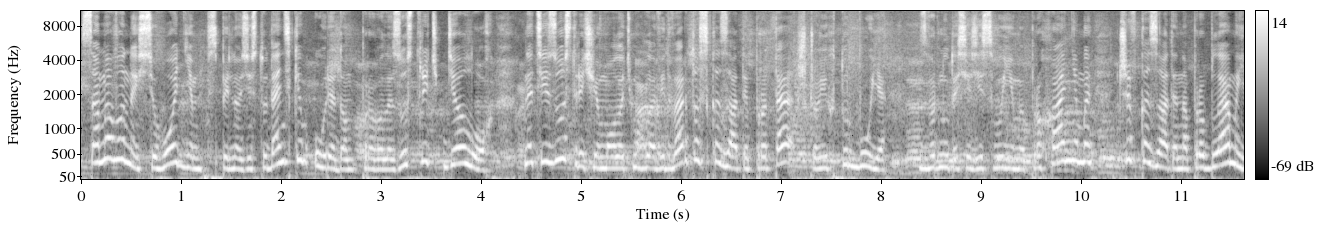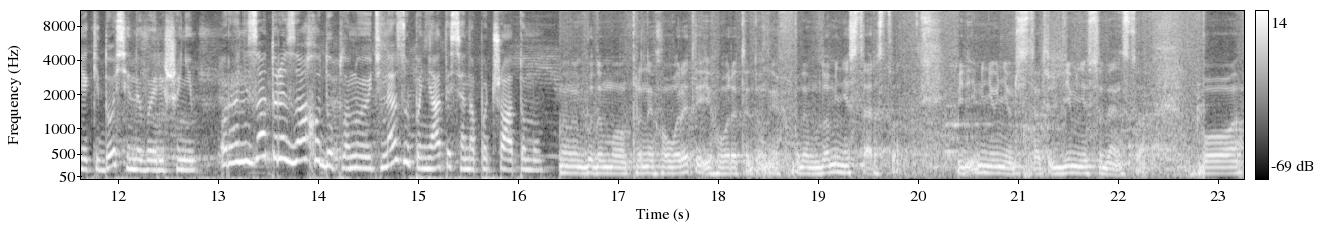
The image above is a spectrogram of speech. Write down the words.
Саме вони сьогодні спільно зі студентським урядом провели зустріч діалог. На цій зустрічі молодь могла відверто сказати про те, що їх турбує, звернутися зі своїми проханнями чи вказати на проблеми, які досі не вирішені. Організатори заходу планують не зупинятися на початому. Ми будемо про них говорити і говорити до них. Будемо до міністерства від імені університету, від імені студентства. Бо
